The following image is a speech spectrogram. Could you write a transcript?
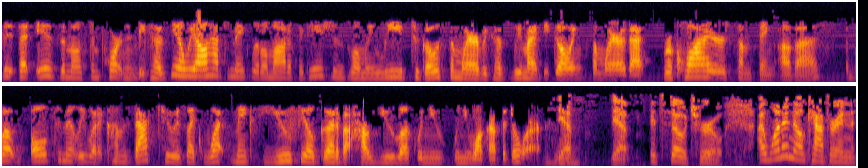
the, that is the most important because you know we all have to make little modifications when we leave to go somewhere because we might be going somewhere that requires something of us. But ultimately, what it comes back to is like what makes you feel good about how you look when you when you walk out the door. Yep. Yep. It's so true. I want to know, Catherine,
